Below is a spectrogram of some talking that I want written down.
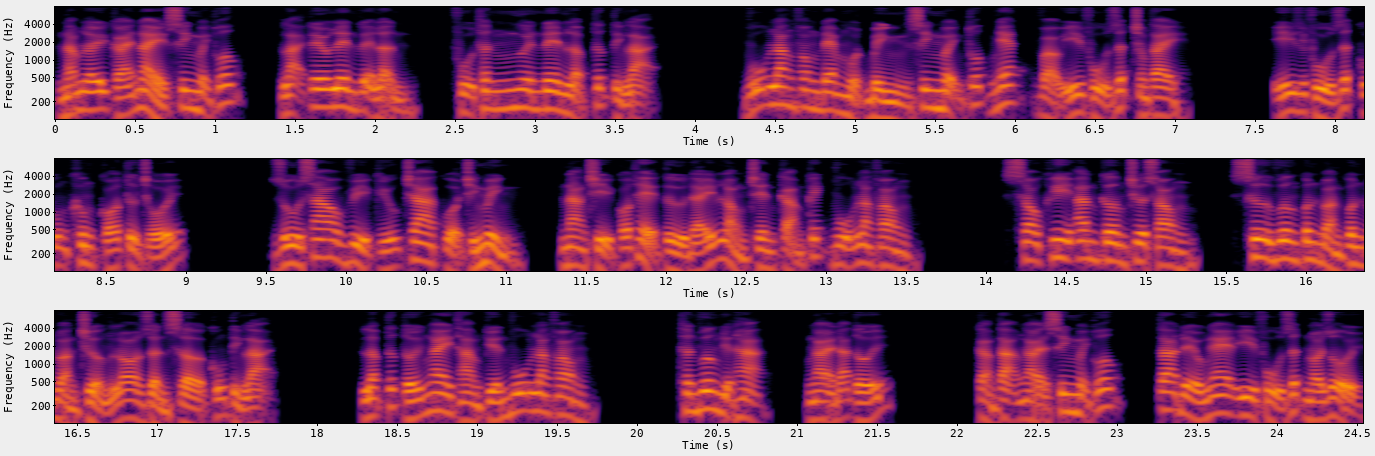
nắm lấy cái này sinh mệnh thuốc, lại kêu lên gậy lần, phụ thân ngươi nên lập tức tỉnh lại vũ lăng phong đem một bình sinh mệnh thuốc nhét vào y phủ rất trong tay. Y phủ rất cũng không có từ chối. Dù sao vì cứu cha của chính mình, nàng chỉ có thể từ đáy lòng trên cảm kích vũ lăng phong. Sau khi ăn cơm chưa xong, sư vương quân đoàn quân đoàn trưởng lo dần sờ cũng tỉnh lại. Lập tức tới ngay tham kiến vũ lăng phong. Thân vương điện hạ, ngài đã tới. Cảm tạ ngài sinh mệnh thuốc, ta đều nghe y phủ rất nói rồi.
